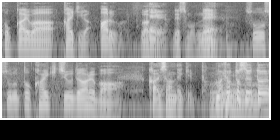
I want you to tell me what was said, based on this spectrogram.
国会は会期があるわけですもんね、ええ。え、そうすると、会期中であれば、解散できると、まあ、ひょっとすると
